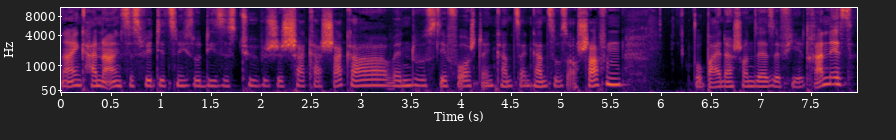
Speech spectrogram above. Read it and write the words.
Nein, keine Angst, es wird jetzt nicht so dieses typische Schaka-Schaka. Wenn du es dir vorstellen kannst, dann kannst du es auch schaffen. Wobei da schon sehr, sehr viel dran ist.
